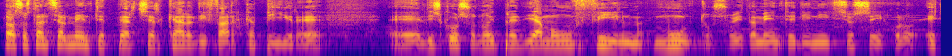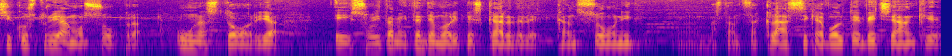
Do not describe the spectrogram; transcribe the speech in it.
Però sostanzialmente per cercare di far capire eh, il discorso noi prendiamo un film muto, solitamente di inizio secolo, e ci costruiamo sopra una storia e solitamente andiamo a ripescare delle canzoni mm, abbastanza classiche, a volte invece anche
